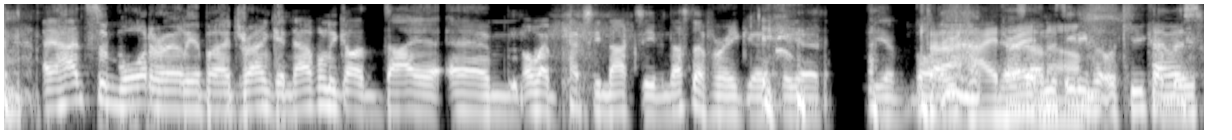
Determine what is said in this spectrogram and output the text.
had I had some water earlier, but I drank it. Now I've only got diet um or my Pepsi Max. Even that's not very good for your for your body. Gotta hydrate so I'm just now. eating little cucumbers.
